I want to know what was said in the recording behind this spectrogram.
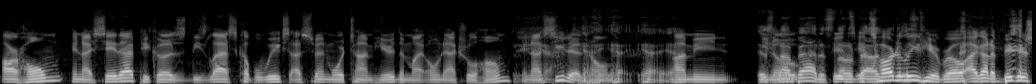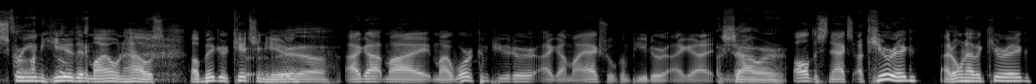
our home, and I say that because these last couple weeks I've spent more time here than my own actual home, and I see it as yeah, home. yeah, yeah, yeah. I mean. It's you not bad. It's not a bad- It's hard to it's- leave here, bro. I got a bigger screen here than my own house, a bigger kitchen here. Yeah. I got my my work computer. I got my actual computer. I got A you know, shower. all the snacks. A Keurig. I don't have a Keurig.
